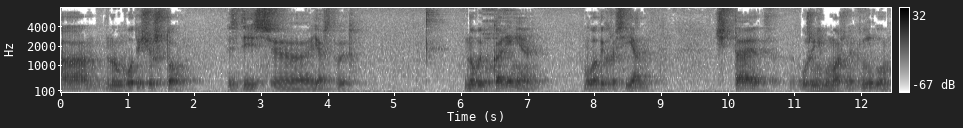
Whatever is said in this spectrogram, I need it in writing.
А, ну вот еще что здесь э, явствует. Новое поколение молодых россиян читает уже не бумажную книгу,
